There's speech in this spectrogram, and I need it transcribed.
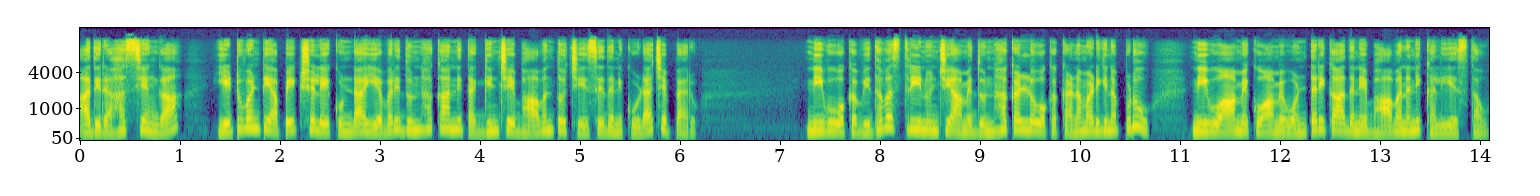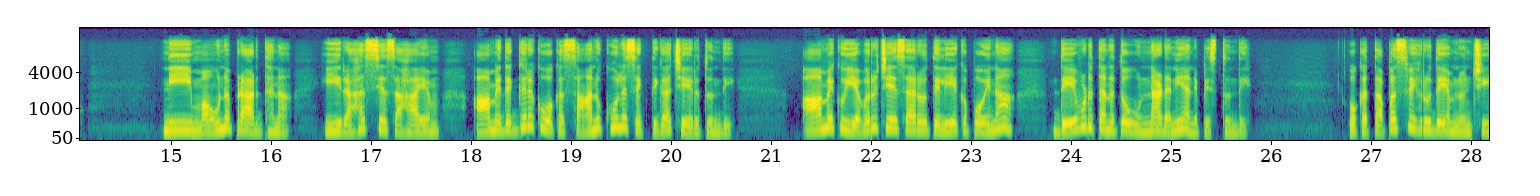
అది రహస్యంగా ఎటువంటి అపేక్ష లేకుండా ఎవరి దున్హకాన్ని తగ్గించే భావంతో చేసేదని కూడా చెప్పారు. నీవు ఒక విధవ స్త్రీ నుంచి ఆమె దున్హకళ్ళో ఒక కణమడిగినప్పుడు నీవు ఆమెకు ఆమె ఒంటరి కాదనే భావనని కలియేస్తావు. నీ ఈ మౌన ప్రార్థన ఈ రహస్య సహాయం ఆమె దగ్గరకు ఒక సానుకూల శక్తిగా చేరుతుంది. ఆమెకు ఎవరు చేశారో తెలియకపోయినా దేవుడు తనతో ఉన్నాడని అనిపిస్తుంది. ఒక తపస్వి హృదయం నుంచి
